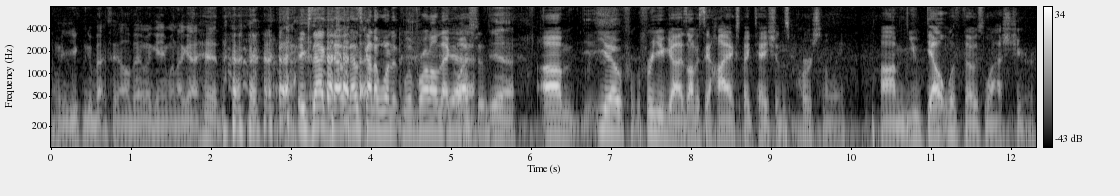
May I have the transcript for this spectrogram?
I mean, you can go back to the Alabama game when I got hit. exactly. That, that's kind of what, what brought on that Yeah, question. Yeah. Um, you know, for, for you guys, obviously high expectations personally. Um, you dealt with those last year.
